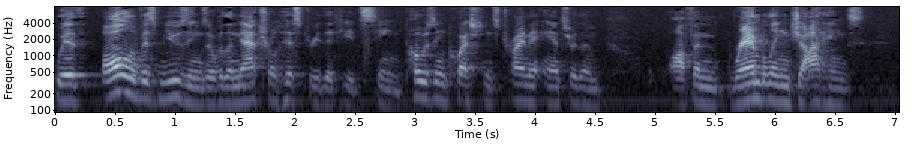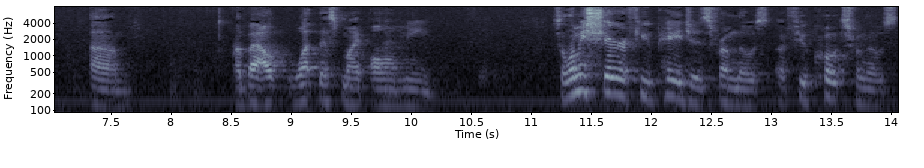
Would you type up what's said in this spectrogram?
with all of his musings over the natural history that he had seen, posing questions, trying to answer them, often rambling jottings um, about what this might all mean. So let me share a few pages from those, a few quotes from those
